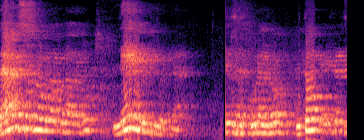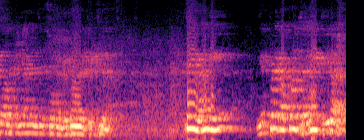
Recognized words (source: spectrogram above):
బ్యాడ్ షేప్లో ఉన్న కులాలకు నేను ఇంటికి పెట్టాను స్కూళ్ళలో వితౌట్ ఎంట్రన్స్ వాళ్ళకి వెళ్ళాలని చెప్పి ఒక నిబంధన పెట్టిన. ఇవన్నీ ఎప్పటికప్పుడు జరిగి తీరాలి.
